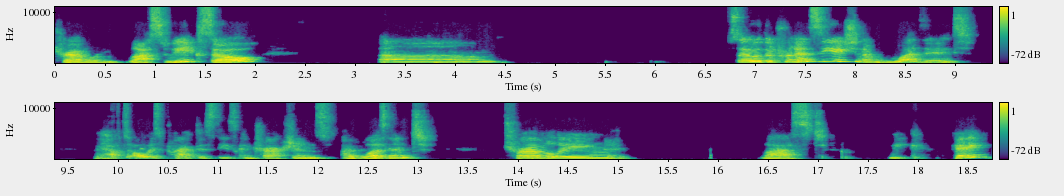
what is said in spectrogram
traveling last week. So um, so the pronunciation of wasn't, we have to always practice these contractions. I wasn't traveling last week. Okay.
